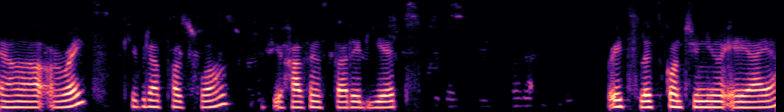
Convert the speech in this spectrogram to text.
Uh, all right. Keep it up as well. If you haven't started yet. Great. Let's continue AI.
